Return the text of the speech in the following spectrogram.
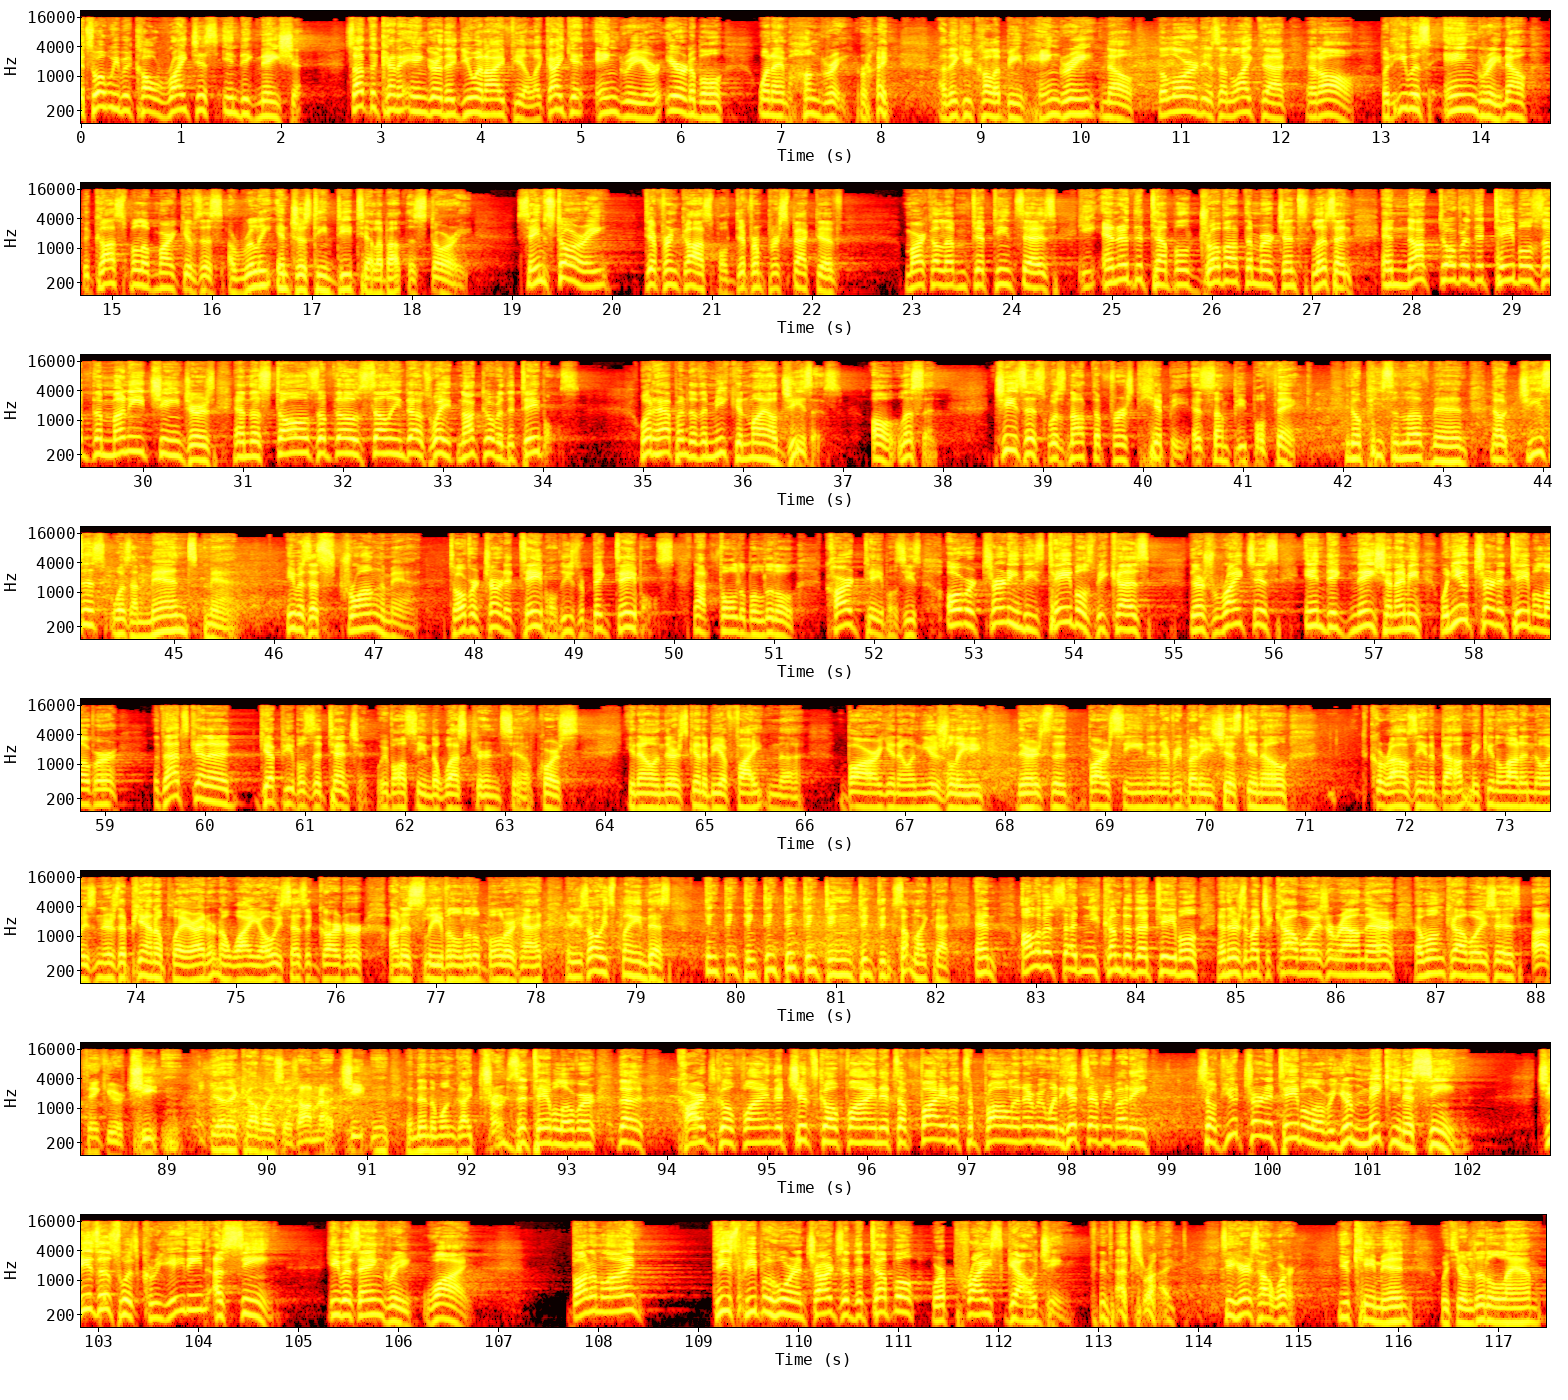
it's what we would call righteous indignation. It's not the kind of anger that you and I feel. Like I get angry or irritable when I'm hungry, right? I think you call it being hangry. No, the Lord isn't like that at all. But he was angry. Now, the Gospel of Mark gives us a really interesting detail about the story. Same story, different gospel, different perspective. Mark 11, 15 says, He entered the temple, drove out the merchants, listen, and knocked over the tables of the money changers and the stalls of those selling doves. Wait, knocked over the tables. What happened to the meek and mild Jesus? Oh, listen, Jesus was not the first hippie, as some people think. You know, peace and love, man. No, Jesus was a man's man. He was a strong man to overturn a table. These are big tables, not foldable little card tables. He's overturning these tables because there's righteous indignation. I mean, when you turn a table over, that's going to get people's attention. We've all seen the westerns, and of course, you know, and there's going to be a fight in the bar, you know, and usually there's the bar scene and everybody's just, you know, carousing about, making a lot of noise. And there's a piano player. I don't know why he always has a garter on his sleeve and a little bowler hat. And he's always playing this ding, ding, ding, ding, ding, ding, ding, ding, ding, something like that. And all of a sudden you come to the table and there's a bunch of cowboys around there. And one cowboy says, I think you're cheating. The other cowboy says, I'm not cheating. And then the one guy turns the table over. The cards go flying, the chips go flying. It's a fight, it's a brawl, and everyone hits everybody. So if you turn a table over, you're making a scene. Jesus was creating a scene. He was angry. Why? Bottom line, these people who were in charge of the temple were price gouging. That's right. See, here's how it worked. You came in with your little lamb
